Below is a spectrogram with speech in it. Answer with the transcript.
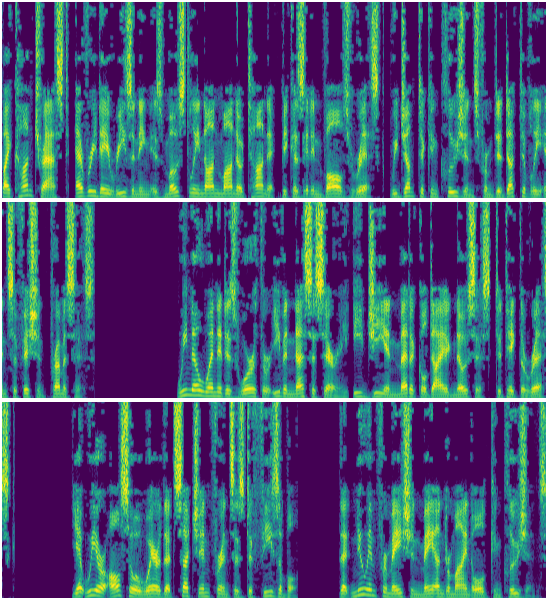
By contrast, everyday reasoning is mostly non-monotonic because it involves risk, we jump to conclusions from deductively insufficient premises. We know when it is worth or even necessary e.g. in medical diagnosis to take the risk. Yet we are also aware that such inference is defeasible—that new information may undermine old conclusions.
